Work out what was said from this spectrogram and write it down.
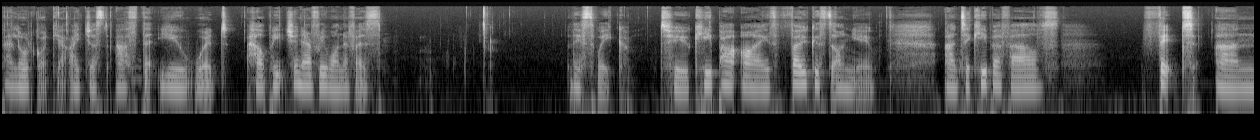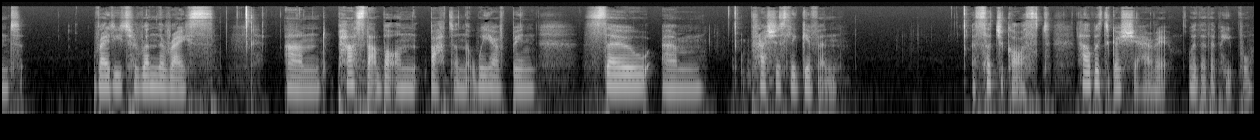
So, Lord God, yeah, I just ask that you would help each and every one of us this week to keep our eyes focused on you and to keep ourselves fit and ready to run the race and pass that baton, baton that we have been so um, preciously given at such a cost. Help us to go share it with other people.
